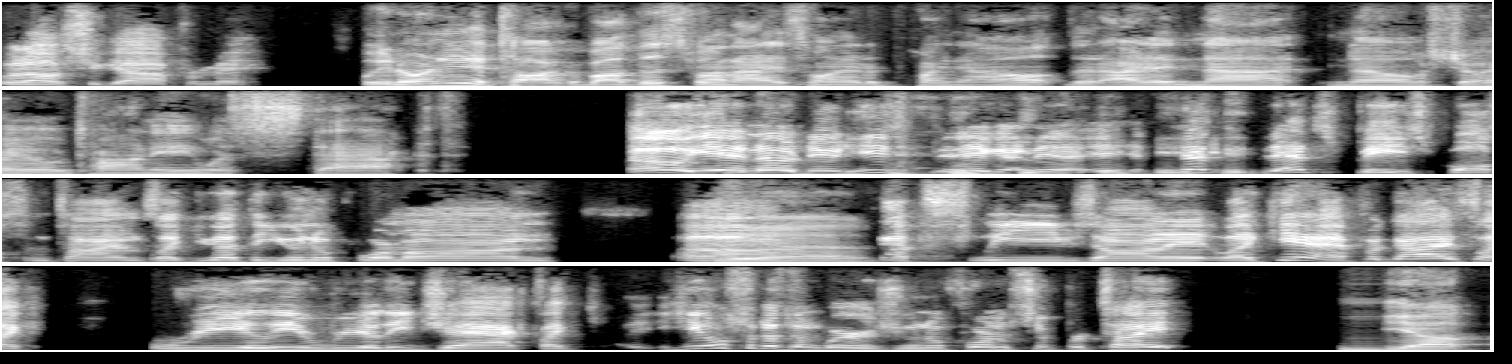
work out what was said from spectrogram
What else you got for me? We don't need to talk about this one. I just wanted to point out that I did not know Shohei Ohtani was stacked. Oh yeah, no, dude, he's big. I mean, it, that's, that's baseball. Sometimes, like you got the uniform on, um, Yeah. got sleeves on it. Like, yeah, if a guy's like really, really jacked, like he also doesn't wear his uniform super tight. Yep.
